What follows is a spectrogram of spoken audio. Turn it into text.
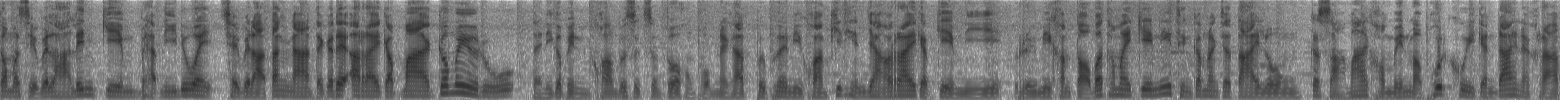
ต้องมาเสียเวลาเล่นเกมแบบนี้ด้วย ใช้เวลาตั้งนานแต่ก็ได้อะไรกลับมาก็ไม่รู้ แต่นี่ก็เป็นความรู้สึกส่วนตัวของผมนะครับเพื่อนๆมีความคิดเห็นอย่างไรกับเกมนี้ หรือมีคำตอบว่าทำไมเกมนี้ถึงกำลังจะตายลง ก็สามารถคอมเมนต์มาพูดคุยกันได้นะครับ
